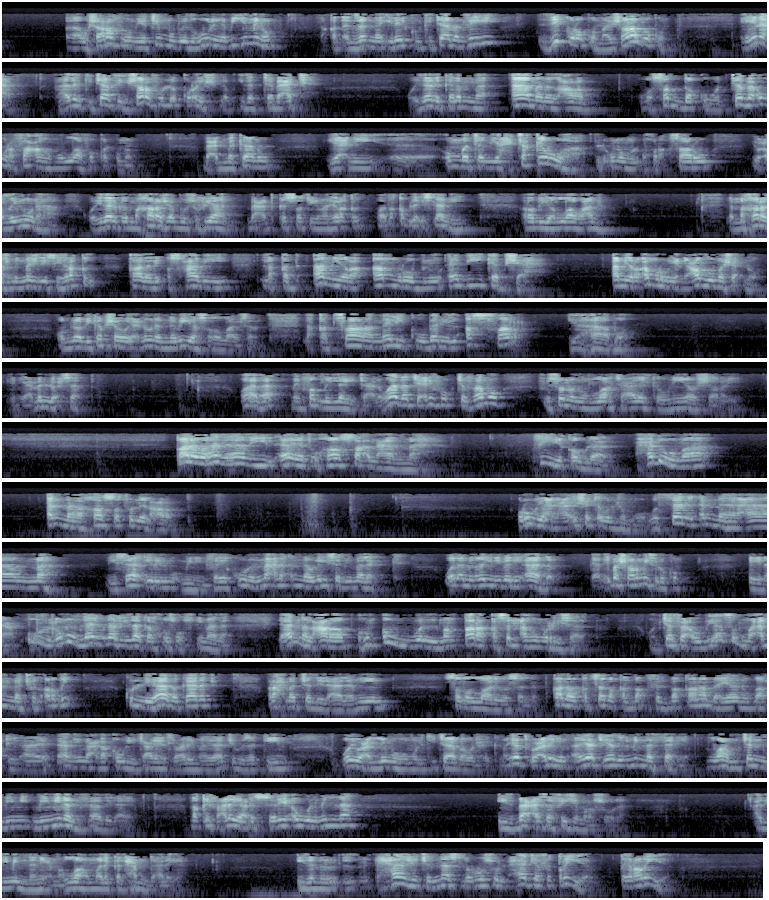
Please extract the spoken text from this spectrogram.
أو شرفهم يتم بظهور نبي منهم. لقد أنزلنا إليكم كتابا فيه ذكركم أي شرفكم إيه نعم فهذا الكتاب فيه شرف لقريش لو إذا اتبعته. ولذلك لما آمن العرب وصدقوا واتبعوا رفعهم الله فوق الأمم. بعد ما كانوا يعني آه، أمة يحتقرها الأمم الأخرى صاروا يعظمونها. ولذلك لما خرج أبو سفيان بعد قصة ما هرقل وهذا قبل إسلامه رضي الله عنه. لما خرج من مجلس هرقل قال لأصحابه لقد أمر أمر بن أبي كبشة. أمر أمره يعني عظم شأنه. وابن أبي كبشة يعنون النبي صلى الله عليه وسلم. لقد صار ملك بني الأصفر يهابه. يعني يعمل له حساب. وهذا من فضل الله تعالى. وهذا تعرفه تفهمه في سنن الله تعالى الكونية والشرعية. قال وهذا هذه الآية خاصة أم عامة؟ فيه قولان. أحدهما أنها خاصة للعرب. روي عن عائشة والجمهور والثاني أنها عامة لسائر المؤمنين فيكون المعنى أنه ليس بملك ولا من غير بني آدم. يعني بشر مثلكم. أي نعم. والعموم لا ينافي ذاك الخصوص. لماذا؟ لأن العرب هم أول من طرق سمعهم الرسالة وانتفعوا بها ثم عمت في الأرض كلها فكانت رحمة للعالمين صلى الله عليه وسلم. قال وقد سبق في البقرة بيان باقي الآية. يعني معنى قوله تعالى يتلو عليهم آيات وزكيم ويعلمهم الكتاب والحكمة. يتلو عليهم آيات هذه المنة الثانية. الله امتن بمنن في هذه الآية. نقف عليها على السريع. أول منة إذ بعث فيهم رسولا. هذه منا نعمة. اللهم لك الحمد عليها. إذا حاجة الناس للرسل حاجة فطرية اضطرارية.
